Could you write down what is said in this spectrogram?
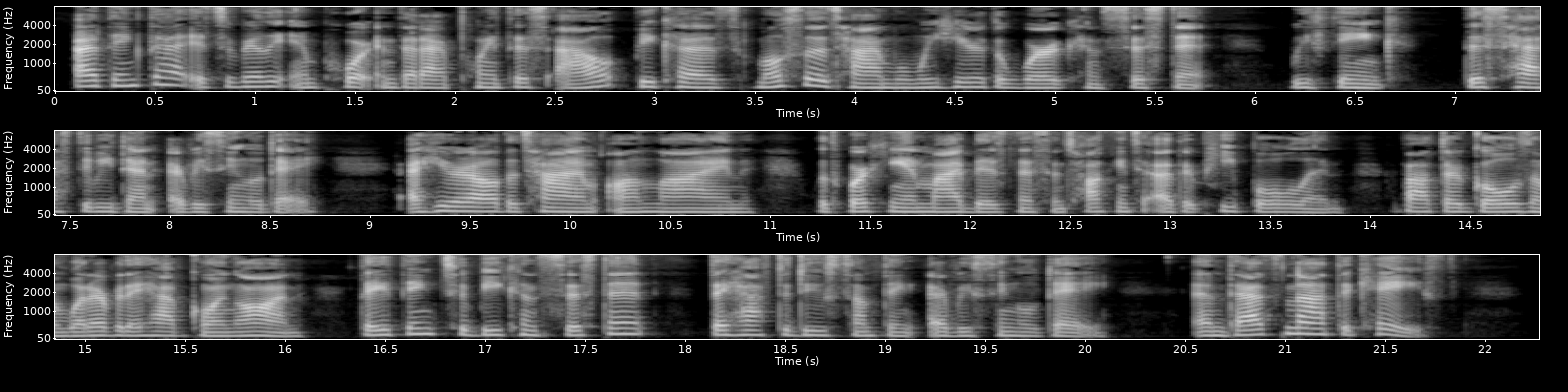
I think that it's really important that I point this out because most of the time when we hear the word consistent, we think this has to be done every single day. I hear it all the time online with working in my business and talking to other people and about their goals and whatever they have going on. They think to be consistent, they have to do something every single day. And that's not the case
